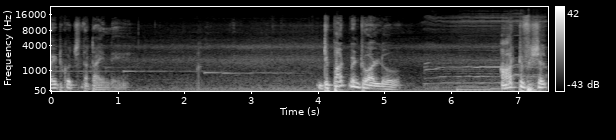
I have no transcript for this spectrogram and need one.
బయటకు వచ్చిందట అయింది డిపార్ట్మెంట్ వాళ్ళు ఆర్టిఫిషియల్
